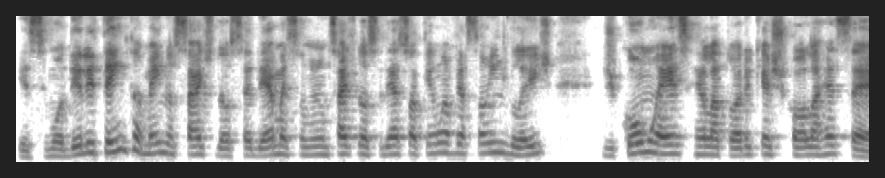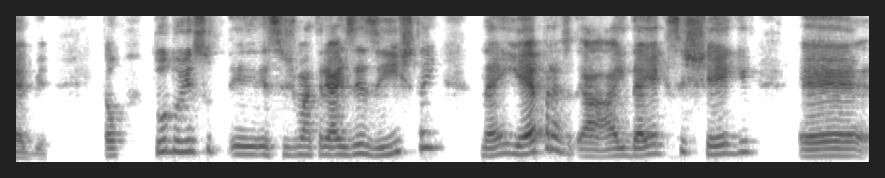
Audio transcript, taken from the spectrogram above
esse modelo e tem também no site da OCDE, mas no site da OCDE só tem uma versão em inglês de como é esse relatório que a escola recebe. Então, tudo isso, esses materiais existem, né? E é para a ideia é que se chegue é,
